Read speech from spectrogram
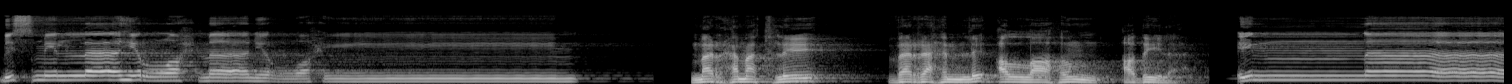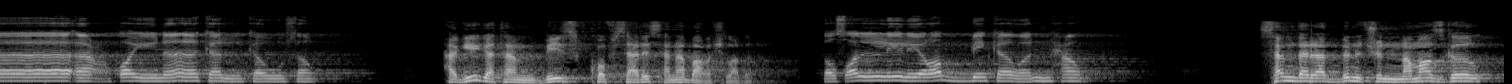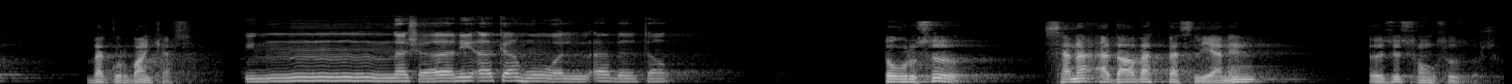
Bismillahirrahmanirrahim. Mərhəmətli və rəhimli Allahın adı ilə. İnna a'taynakal kawsar. Həqiqətən biz Kofsəri sənə bağışladıq. Fasalli li rabbika wanhar. Sən də Rəbbin üçün namaz qıl və qurban kəs. İnnə şani'əkə huvəl əbtər. Doğrusu, sənə ədavət bəsləyənin özü sonsuzdur.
